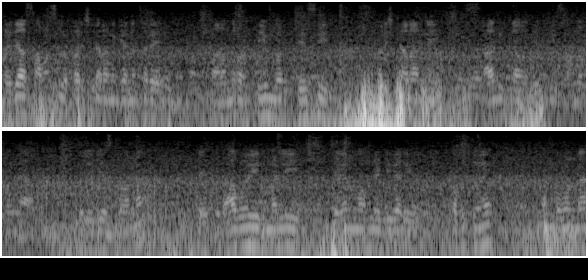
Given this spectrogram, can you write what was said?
ప్రజా సమస్యల పరిష్కారానికైనా సరే మనందరం టీం వర్క్ చేసి పరిష్కారాన్ని సాధిద్దామని చెప్పి సందర్భంగా తెలియజేస్తూ ఉన్నాం. రేపు రాబోయేది మళ్ళీ జగన్మోహన్ రెడ్డి గారి ప్రభుత్వమే. తప్పకుండా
